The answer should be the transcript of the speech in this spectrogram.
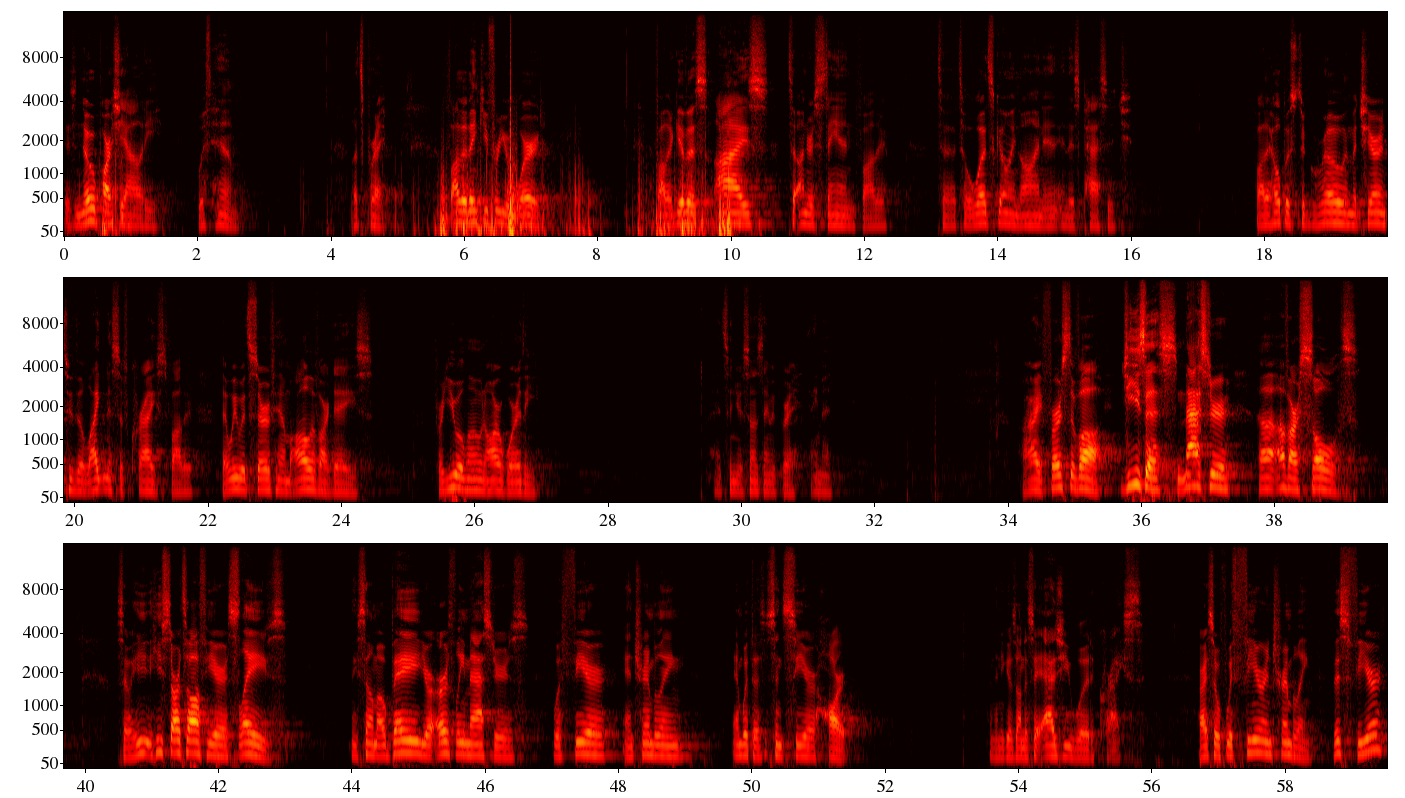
is no partiality with him. Let's pray. Father, thank you for your word. Father, give us eyes to understand, Father, to, to what's going on in, in this passage. Father, help us to grow and mature into the likeness of Christ, Father, that we would serve him all of our days. For you alone are worthy. It's in your Son's name we pray. Amen. All right, first of all, Jesus, master uh, of our souls. So he, he starts off here slaves. He says, Obey your earthly masters with fear and trembling and with a sincere heart. And then he goes on to say, As you would Christ. All right, so with fear and trembling, this fear,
